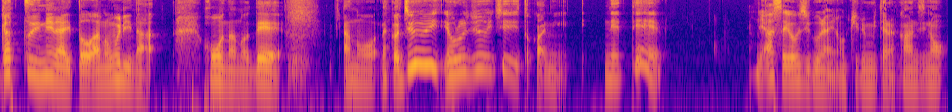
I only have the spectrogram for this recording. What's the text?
がっつり寝ないとあの無理な方なので、あの、なんか10夜11時とかに寝て、で、朝4時ぐらいに起きるみたいな感じの、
